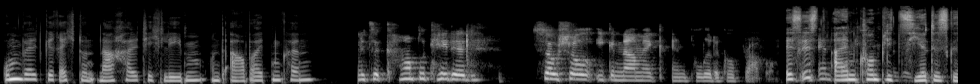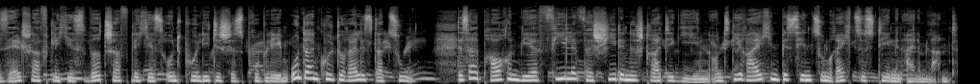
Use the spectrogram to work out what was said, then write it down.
umweltgerecht und nachhaltig leben und arbeiten können? It's a complicated es ist ein kompliziertes gesellschaftliches, wirtschaftliches und politisches Problem und ein kulturelles dazu. Deshalb brauchen wir viele verschiedene Strategien und die reichen bis hin zum Rechtssystem in einem Land.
